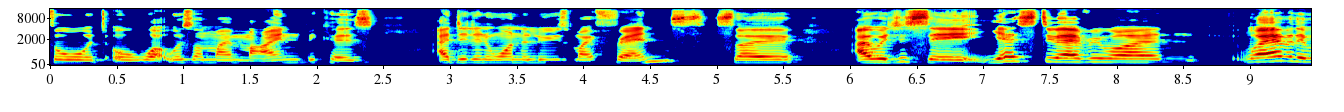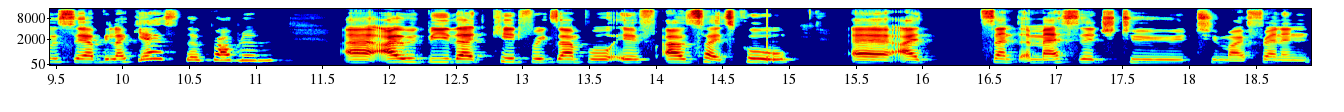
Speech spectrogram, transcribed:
thought or what was on my mind because I didn't want to lose my friends. So I would just say yes to everyone. Whatever they would say, I'd be like, yes, no problem. Uh, I would be that kid, for example, if outside school, uh, I sent a message to to my friend and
